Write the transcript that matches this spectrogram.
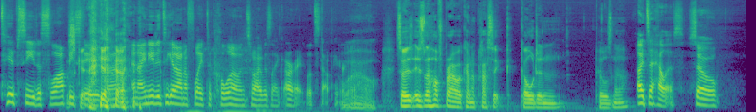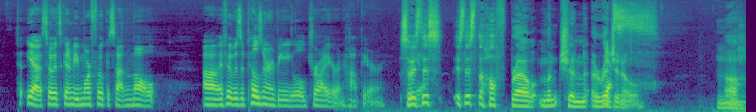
tipsy to sloppy Just get- stage, and, I, and I needed to get on a flight to Cologne. So I was like, all right, let's stop here. Wow. So is, is the Hofbrauer kind of classic golden pilsner? It's a Helles, so yeah, so it's going to be more focused on malt. Um, if it was a pilsner, it'd be a little drier and hoppier. So is this is this the Hofbrau Munchen original? Yes. Oh,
